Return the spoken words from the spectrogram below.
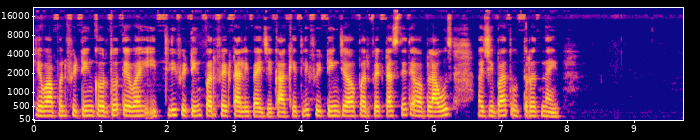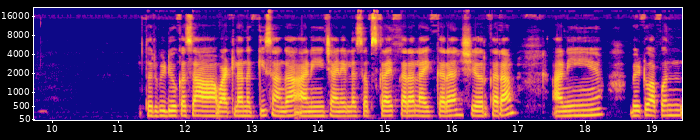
जेव्हा आपण फिटिंग करतो तेव्हा इथली फिटिंग परफेक्ट आली पाहिजे. काखेतली फिटिंग जेव्हा परफेक्ट असते तेव्हा ब्लाऊज अजिबात उतरत नाही. तर व्हिडिओ कसा वाटला नक्की सांगा आणि चॅनेलला सबस्क्राईब करा लाईक करा शेअर करा आणि भेटू आपण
